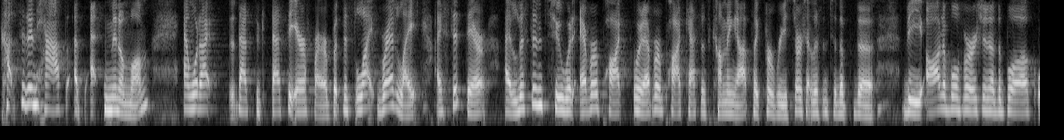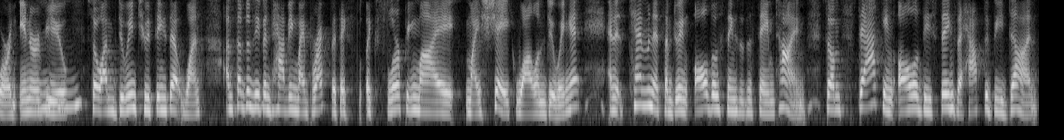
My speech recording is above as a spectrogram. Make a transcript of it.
cuts it in half at, at minimum. And what I, that's the, that's the air fryer. But this light, red light, I sit there, I listen to whatever pod, whatever podcast is coming up, like for research. I listen to the, the, the audible version of the book or an interview. Mm-hmm. So I'm doing two things at once. I'm sometimes even having my breakfast, like, like slurping my, my shake while I'm doing it. And it's 10 minutes. I'm doing all those things at the same time. So I'm stacking all of these things that have to be done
